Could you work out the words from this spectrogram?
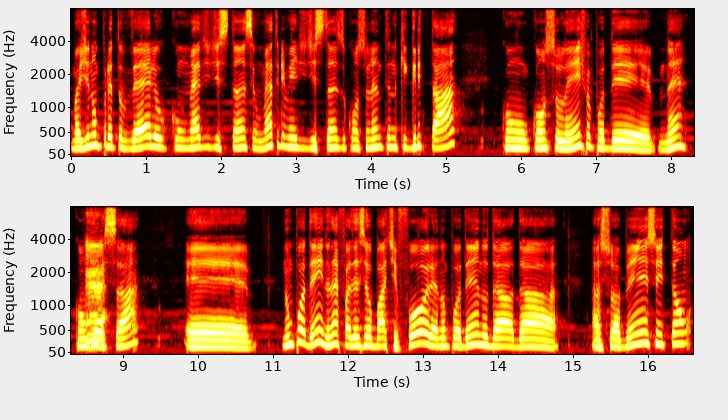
Imagina um preto velho com um metro de distância, um metro e meio de distância do consulente, tendo que gritar com o consulente para poder né, conversar. É, não podendo né, fazer seu bate-folha, não podendo dar, dar a sua bênção. Então,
